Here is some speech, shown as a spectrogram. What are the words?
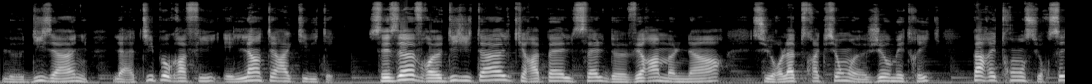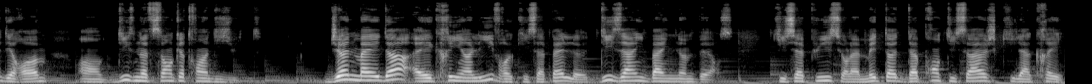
le design, la typographie et l'interactivité. Ces œuvres digitales qui rappellent celles de Vera Molnar sur l'abstraction euh, géométrique paraîtront sur CD-ROM en 1998. John Maeda a écrit un livre qui s'appelle Design by Numbers, qui s'appuie sur la méthode d'apprentissage qu'il a créée.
